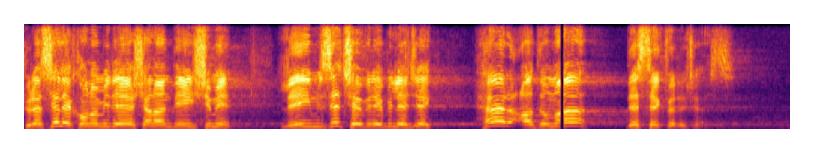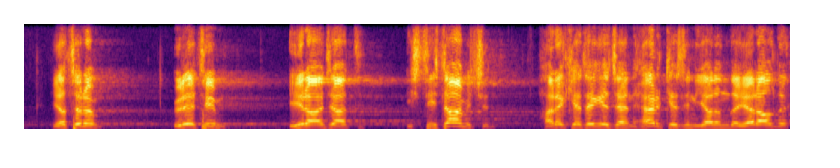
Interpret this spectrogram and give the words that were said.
Küresel ekonomide yaşanan değişimi lehimize çevirebilecek her adıma destek vereceğiz. Yatırım, üretim, ihracat, istihdam için harekete geçen herkesin yanında yer aldık,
